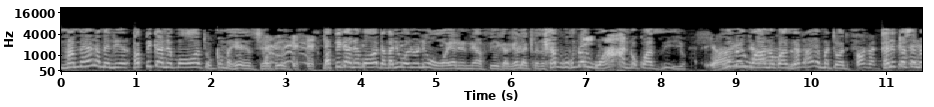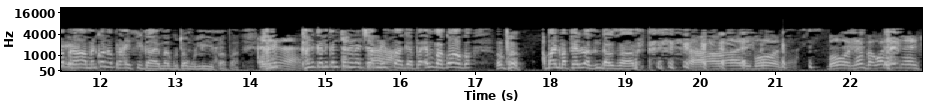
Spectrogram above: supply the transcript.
mamela menir bapikane bodwa uqomba he ezishepil bapikane bodwa baniwoyino nihoya niyafika ngela xesha mhlawumbi kukho umntu oyi-one okwaziyo kukho umntu oyi-one okwaziyo athi hayi madoda khani ixesha nabrahama ndikhona abrahama ifikayo makuthiwa ngulifa pha khani khani khani khani thanela chap niyifake pha emva koko abantu baphelelwa ziindawo zabo hayi bona bona emva kwale match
